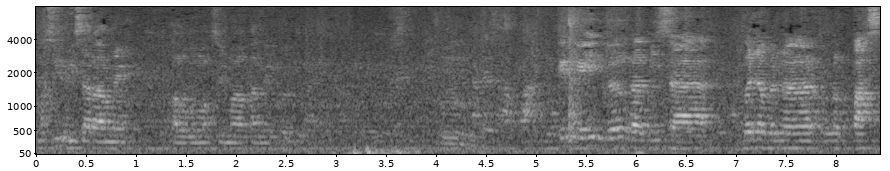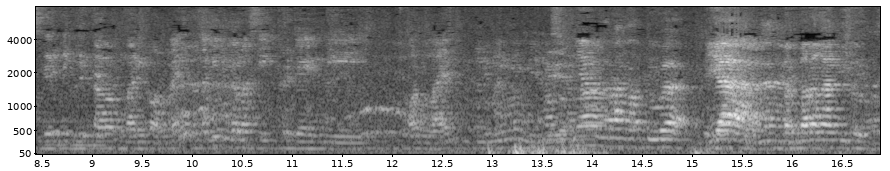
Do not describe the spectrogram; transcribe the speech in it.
masih bisa rame kalau memaksimalkan itu. Hmm. Mungkin kayaknya juga nggak bisa benar-benar lepas dari digital kembali ke online. Terus lagi juga masih kerjain di online. maksudnya merangkap dua Iya, berbarengan gitu. Iya.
